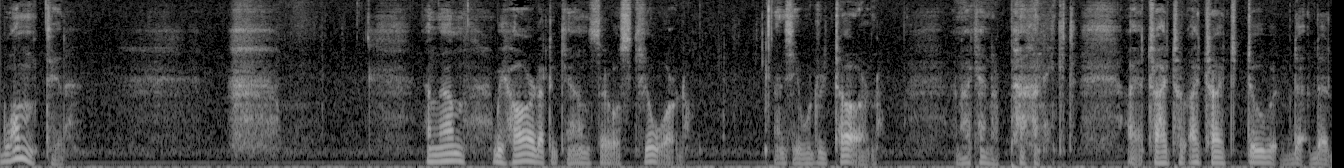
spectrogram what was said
wanted. And then we heard that the cancer was cured and she would return. And I kind of panicked. I tried to I tried to do the the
